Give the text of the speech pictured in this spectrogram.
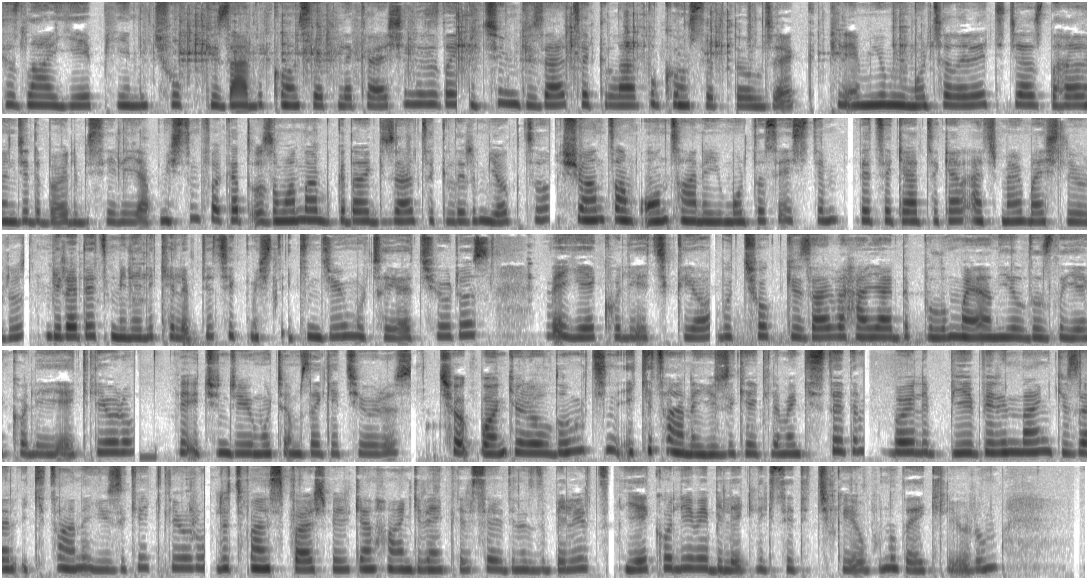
Kızlar yepyeni çok güzel bir konseptle karşınızda. Bütün güzel takılar bu konseptte olacak. Premium yumurtaları açacağız. Daha önce de böyle bir seri yapmıştım. Fakat o zamanlar bu kadar güzel takılarım yoktu. Şu an tam 10 tane yumurta seçtim ve teker teker açmaya başlıyoruz. Bir adet mineli kelepçe çıkmıştı. İkinci yumurtayı açıyoruz ve Y kolye çıkıyor. Bu çok güzel ve her yerde bulunmayan yıldızlı Y kolyeyi ekliyorum. Ve üçüncü yumurtamıza geçiyoruz. Çok bonkör olduğum için iki tane yüzük eklemek istedim. Böyle birbirinden güzel iki tane yüzük ekliyorum. Lütfen sipariş verirken hangi renkleri sevdiğinizi belirtin. Y kolye ve bileklik seti çıkıyor. Bunu da ekliyorum.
